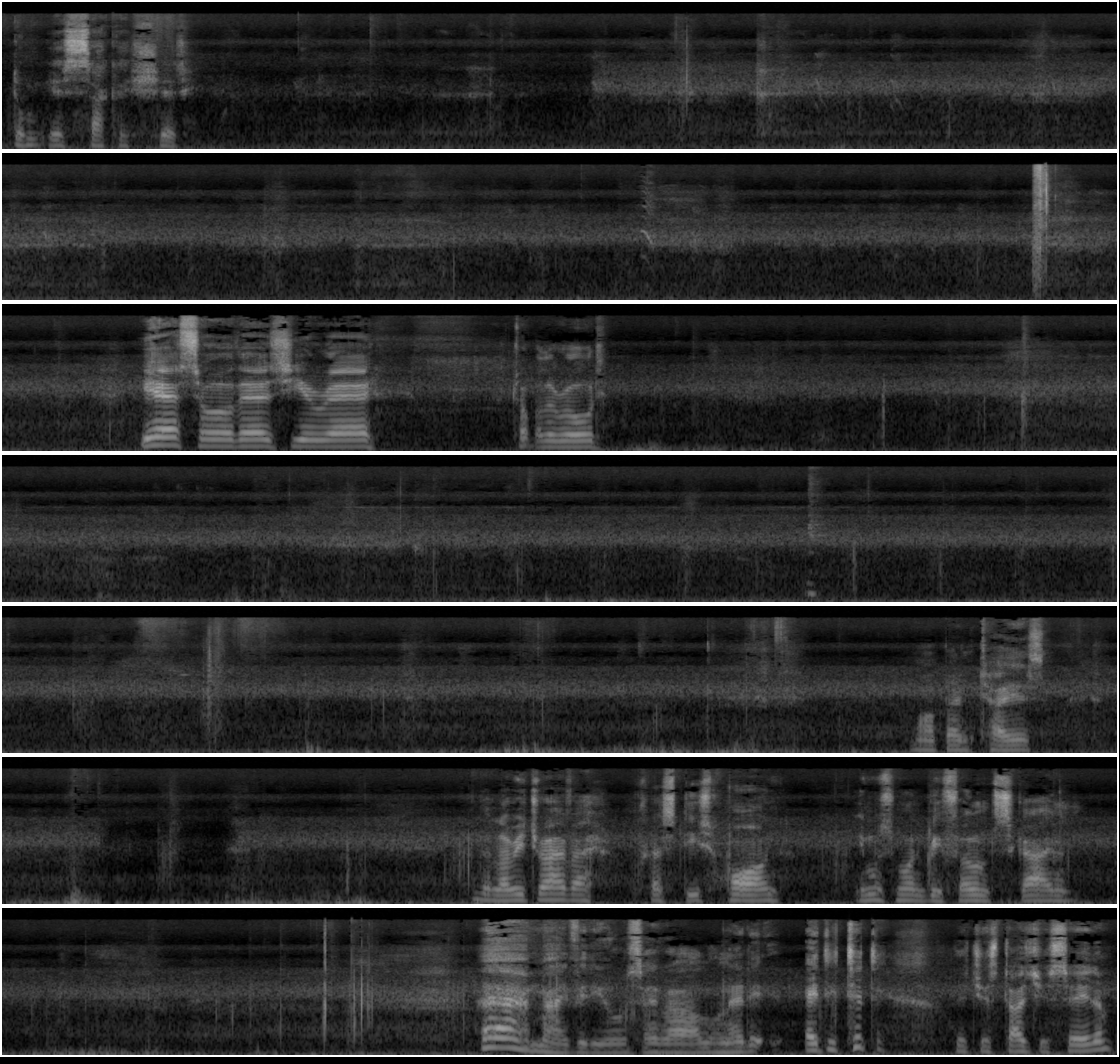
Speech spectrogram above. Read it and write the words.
Dump your sack of shit. Yeah so there's your uh, top of the road. More bent tyres the lorry driver pressed his horn. He must want to be filmed skiving Ah, my videos are all unedited. They're just as you see them.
